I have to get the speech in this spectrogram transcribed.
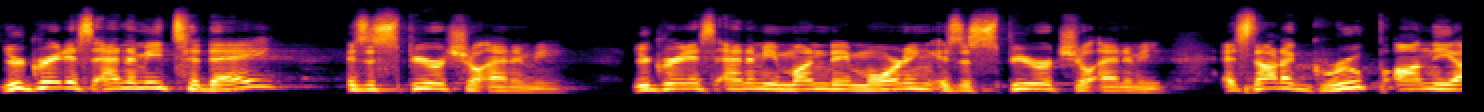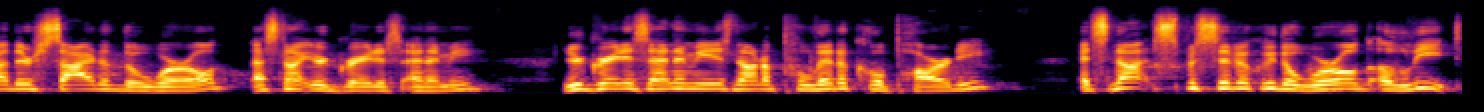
Your greatest enemy today is a spiritual enemy. Your greatest enemy Monday morning is a spiritual enemy. It's not a group on the other side of the world. That's not your greatest enemy. Your greatest enemy is not a political party. It's not specifically the world elite.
